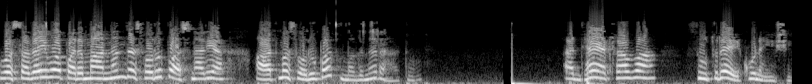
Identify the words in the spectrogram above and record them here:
व सदैव परमानंद स्वरूप असणाऱ्या आत्मस्वरूपात मग्न राहतो. अध्याय अठरावा सूत्र एकोणऐंशी.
